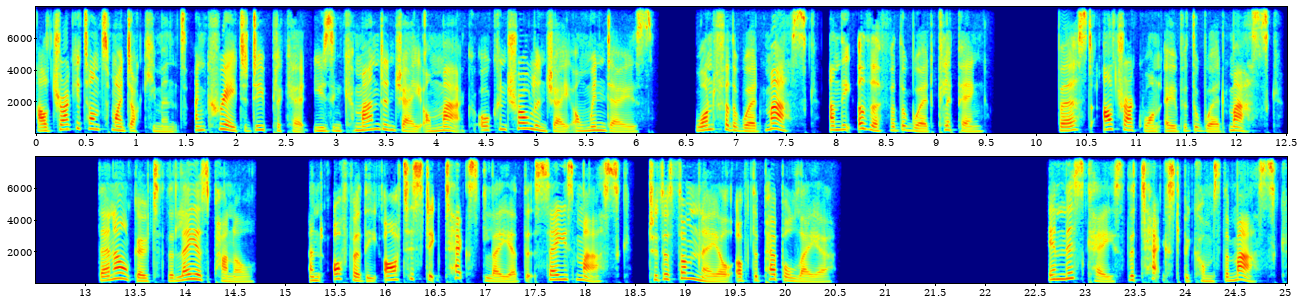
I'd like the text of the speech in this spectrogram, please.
I'll drag it onto my document and create a duplicate using Command and J on Mac or Control and J on Windows. One for the word mask and the other for the word clipping. First, I'll drag one over the word mask. Then I'll go to the Layers panel and offer the artistic text layer that says mask to the thumbnail of the pebble layer. In this case, the text becomes the mask.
